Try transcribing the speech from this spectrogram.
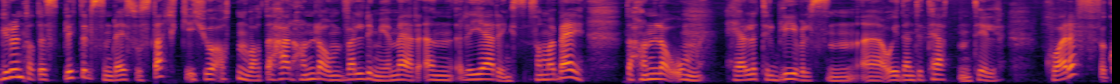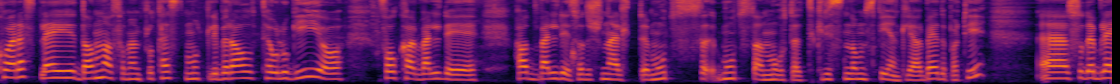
grunnen til at splittelsen ble så sterk i 2018, var at det her handla om veldig mye mer enn regjeringssamarbeid. Det handla om hele tilblivelsen eh, og identiteten til KrF. KrF ble danna som en protest mot liberal teologi, og folk har veldig, hatt veldig tradisjonelt motstand mot et kristendomsfiendtlig Arbeiderparti. Eh, så det ble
